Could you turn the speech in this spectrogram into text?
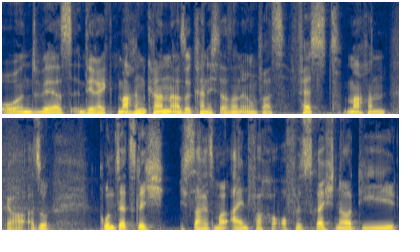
und wer es direkt machen kann? Also kann ich das an irgendwas festmachen? Ja, also grundsätzlich, ich sage jetzt mal, einfache Office-Rechner, die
